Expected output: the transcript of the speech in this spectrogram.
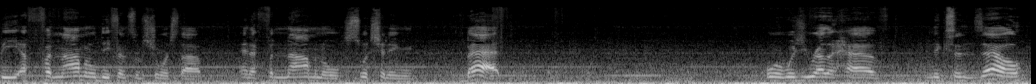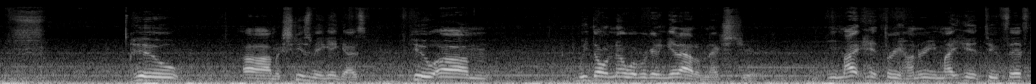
be a phenomenal defensive shortstop and a phenomenal switch hitting bat? Or would you rather have Nick Senzel, who, um, excuse me again, guys, who um, we don't know what we're going to get out of next year? He might hit 300, he might hit 250,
